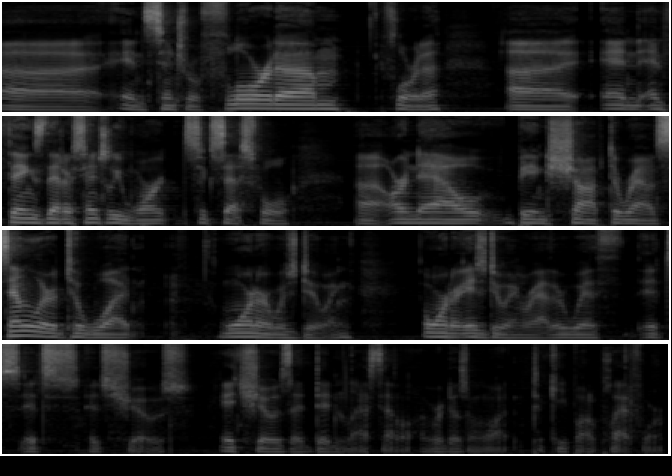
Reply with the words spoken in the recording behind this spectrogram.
uh, in Central Florida, Florida, uh, and and things that essentially weren't successful uh, are now being shopped around, similar to what Warner was doing. Warner is doing rather with its its its shows. Its shows that didn't last that long or doesn't want to keep on a platform.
